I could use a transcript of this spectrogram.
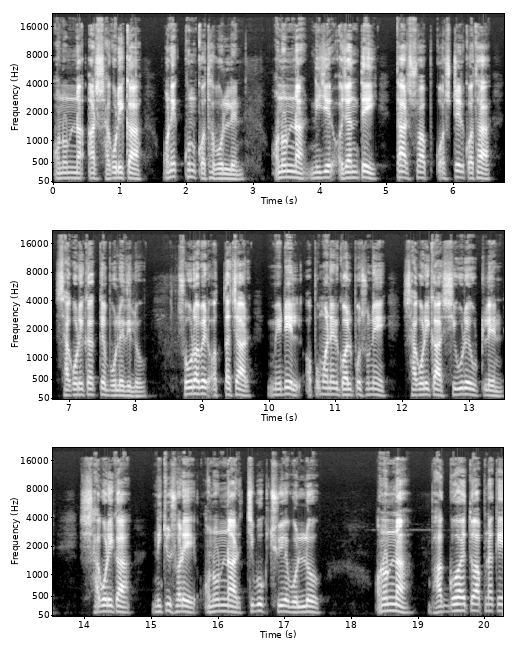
অনন্যা আর সাগরিকা অনেকক্ষণ কথা বললেন। অনন্যা নিজের অজান্তেই তার সব কষ্টের কথা সাগরিকাকে বলে দিল। সৌরভের অত্যাচার, মেডেল অপমানের গল্প শুনে সাগরিকা শিউরে উঠলেন। সাগরিকা নিচু স্বরে অনন্যার চিবুক ছুঁয়ে বলল অনন্যা, ভাগ্য হয়তো আপনাকে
